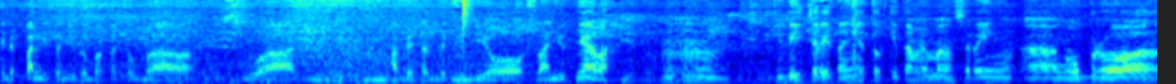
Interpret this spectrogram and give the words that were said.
ke depan kita juga bakal coba buat update-update video selanjutnya lah gitu Mm-mm. Jadi ceritanya tuh kita memang sering uh, ngobrol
